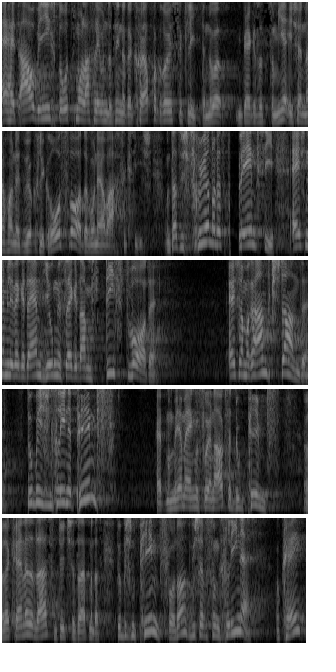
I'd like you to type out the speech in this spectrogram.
Er hat auch, wie ich dort mal ein bisschen unter seiner Körpergröße gelitten. Nur im Gegensatz zu mir ist er nachher nicht wirklich groß geworden, als er erwachsen war. Und das ist früher noch ein Problem. Er ist nämlich wegen dem, die Jungen sagen, damals disst worden. Er ist am Rand gestanden. Du bist ein kleiner Pimpf. Hat man mir manchmal früher auch gesagt, du Pimpf. Oder kennt ihr das? Im Deutschen sagt man das. Du bist ein Pimpf, oder? Du bist einfach so ein kleiner. Okay?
